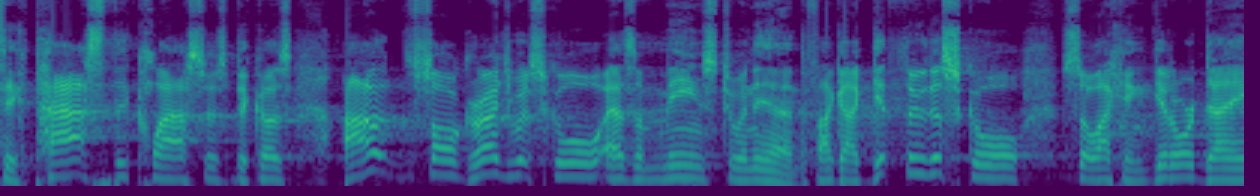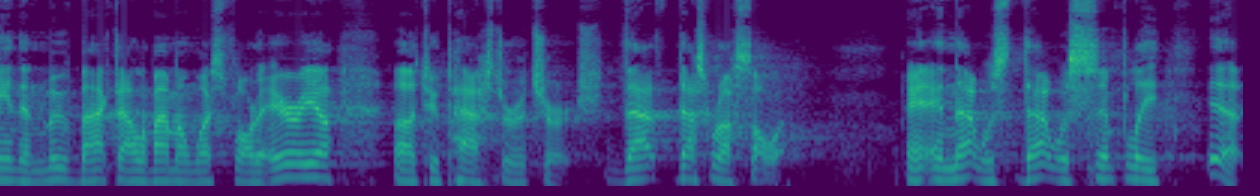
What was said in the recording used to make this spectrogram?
to pass the classes because I saw graduate school as a means to an end. If I got to get through this school so I can get ordained and move back to Alabama and West Florida area uh, to pastor a church, that, that's what I saw it. And, and that, was, that was simply it.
